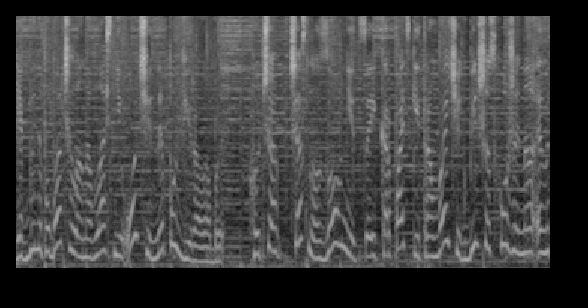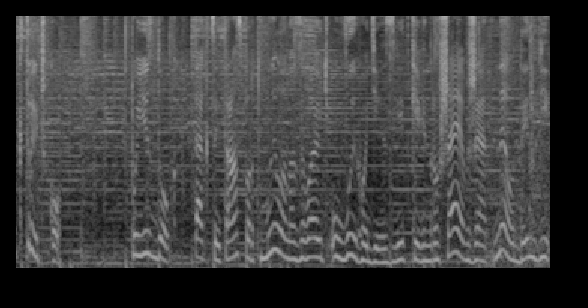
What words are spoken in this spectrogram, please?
Якби не побачила на власні очі, не повірила би. Хоча, чесно, зовні цей карпатський трамвайчик більше схожий на електричку. Поїздок. Так цей транспорт мило називають у вигоді, звідки він рушає вже не один вік.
